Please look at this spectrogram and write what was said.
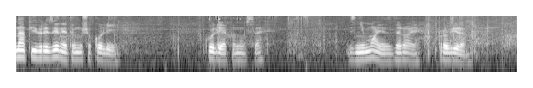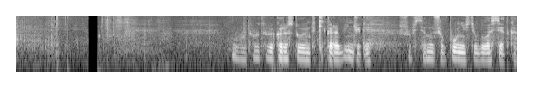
напів резини, тому що колії. В коліях воно все знімає, здирає, провірено. От, от використовуємо такі карабінчики, щоб стягнути, щоб повністю була сітка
